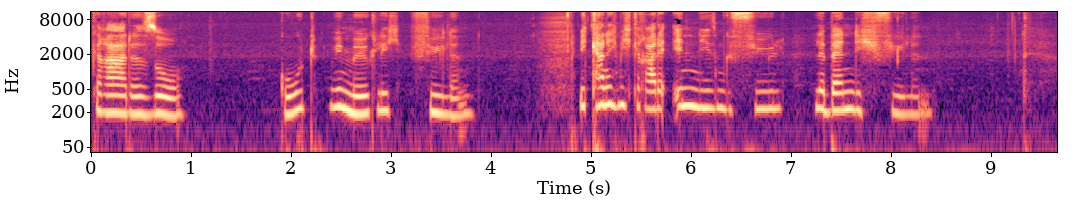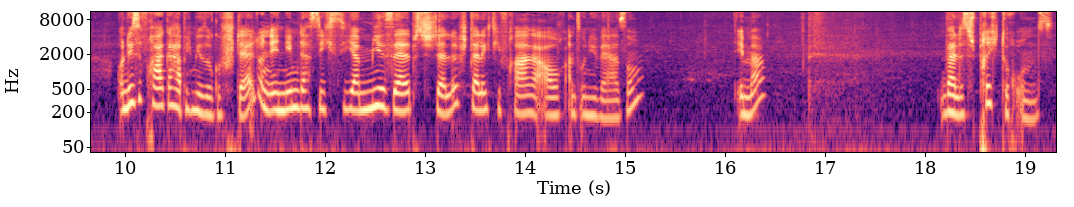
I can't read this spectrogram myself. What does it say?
gerade so gut wie möglich fühlen? Wie kann ich mich gerade in diesem Gefühl lebendig fühlen? Und diese Frage habe ich mir so gestellt und indem dass ich sie ja mir selbst stelle, stelle ich die Frage auch ans Universum. Immer. Weil es spricht durch uns.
